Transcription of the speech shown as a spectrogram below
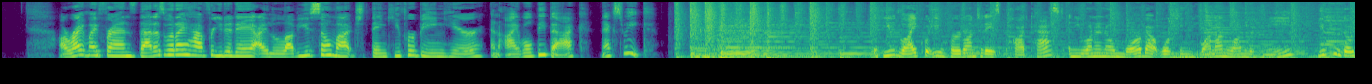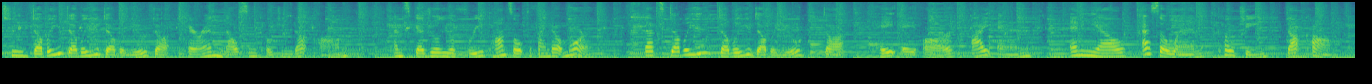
All right, my friends, that is what I have for you today. I love you so much. Thank you for being here, and I will be back next week. If you like what you heard on today's podcast and you want to know more about working one on one with me, you can go to www.karinnelsoncoaching.com and schedule your free consult to find out more. That's www.karinnelsoncoaching.com.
